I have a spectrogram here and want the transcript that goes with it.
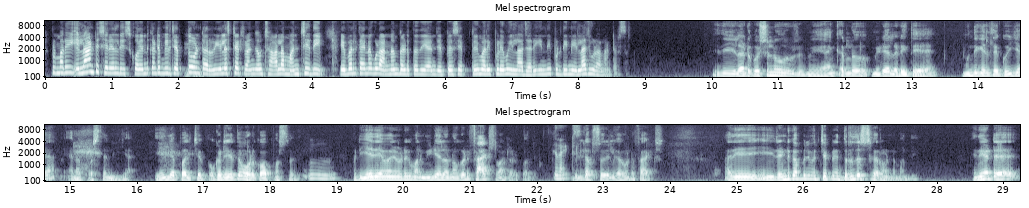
ఇప్పుడు మరి ఎలాంటి చర్యలు తీసుకోవాలి? ఎందుకంటే మీరు చెప్తూ ఉంటారు రియల్ ఎస్టేట్ రంగం చాలా మంచిది ఎవరికైనా కూడా అన్నం పెడుతుంది అని చెప్పేసి చెప్తే మరి ఇప్పుడేమో ఇలా జరిగింది ఇప్పుడు దీన్ని ఎలా చూడాలంటారు సార్? ఇది ఇలాంటి క్వశ్చన్లు మీ యాంకర్లు మీడియాలో అడిగితే ముందుకెళ్తే గొయ్య వెనక్కి వస్తే నియ్య. ఏం చెప్పాలి చెప్పి. ఒకటి చెప్తే ఒకటి కోపం వస్తుంది. బట్ ఏది ఏమైనప్పటికీ మన మీడియాలో ఉన్న ఒకటి ఫ్యాక్ట్స్ మాట్లాడుకోవాలి. బిల్డప్ స్టోరీలు కాకుండా ఫ్యాక్ట్స్. అది ఈ రెండు కంపెనీలు మీరు చెప్పిన దురదృష్టకరం అండి మంది. ఎందుకంటే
